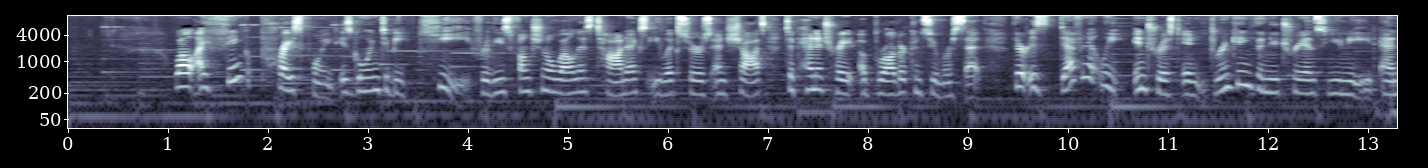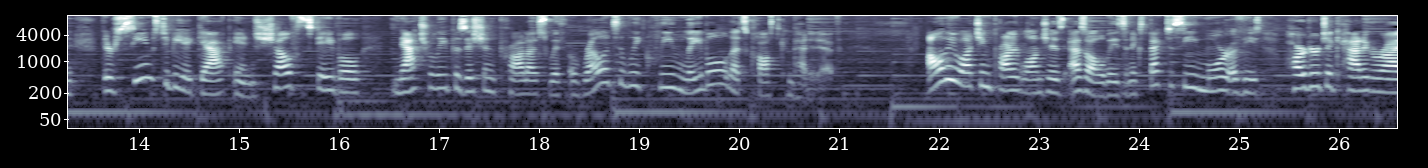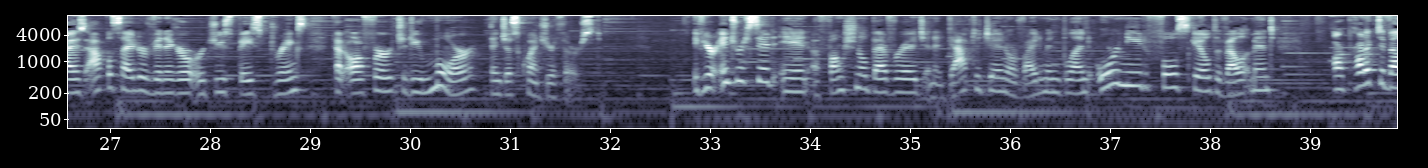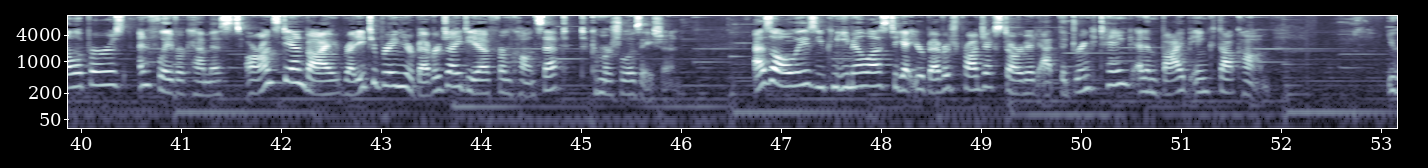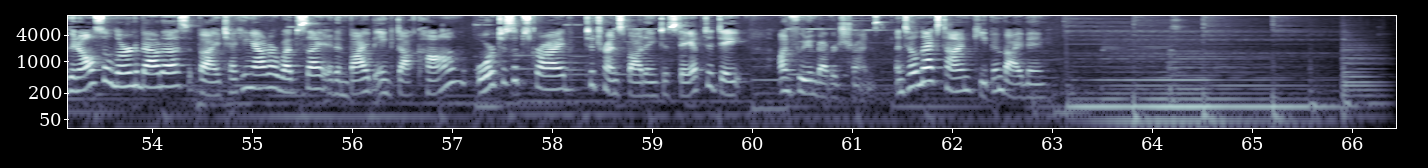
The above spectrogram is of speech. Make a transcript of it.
While I think price point is going to be key for these functional wellness tonics, elixirs, and shots to penetrate a broader consumer set, there is definitely interest in drinking the nutrients you need, and there seems to be a gap in shelf stable, naturally positioned products with a relatively clean label that's cost competitive. I'll be watching product launches as always and expect to see more of these harder to categorize apple cider vinegar or juice based drinks that offer to do more than just quench your thirst. If you're interested in a functional beverage, an adaptogen or vitamin blend, or need full scale development, our product developers and flavor chemists are on standby ready to bring your beverage idea from concept to commercialization. As always, you can email us to get your beverage project started at thedrinktank at imbibeinc.com. You can also learn about us by checking out our website at imbibeinc.com or to subscribe to Trendspotting to stay up to date on food and beverage trends. Until next time, keep imbibing.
